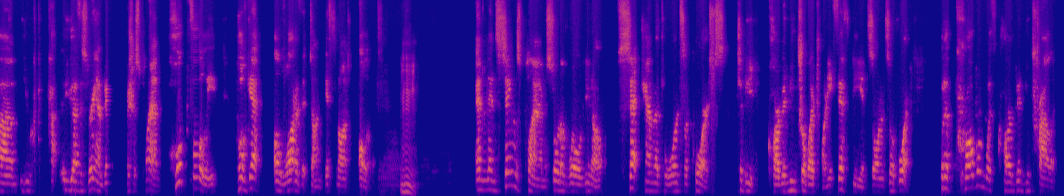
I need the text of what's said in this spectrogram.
um, you ha- you have this very ambitious plan. Hopefully, he'll get a lot of it done, if not all of it. Mhm. And then Singh's plan sort of will, you know, set Canada towards the course to be carbon neutral by 2050 and so on and so forth. But a problem with carbon neutrality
